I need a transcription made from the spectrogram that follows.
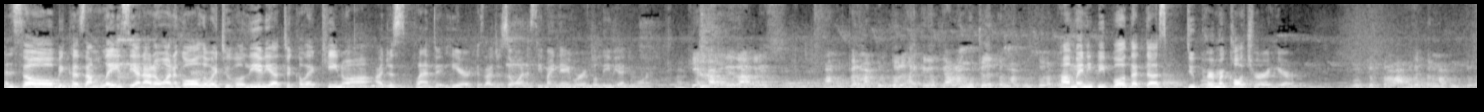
And so, because I'm lazy and I don't want to go all the way to Bolivia to collect quinoa, I just plant it here because I just don't want to see my neighbor in Bolivia anymore. Aquí acabo de darles How many people that does do permaculture are here? muchos trabajos de permacultura.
